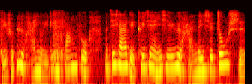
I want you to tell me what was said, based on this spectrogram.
比如说御寒有一定的帮助。那接下来给推荐一些御寒的一些粥食。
